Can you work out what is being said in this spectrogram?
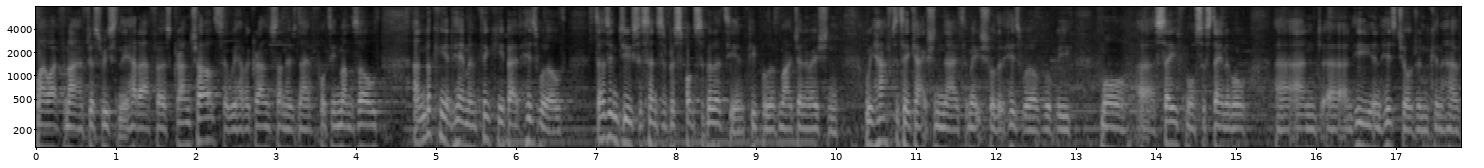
my wife and I have just recently had our first grandchild, so we have a grandson who's now 14 months old, and looking at him and thinking about his world does induce a sense of responsibility in people of my generation. We have to take action now to make sure that his world will be more uh, safe, more sustainable, uh, and, uh, and he and his children can have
